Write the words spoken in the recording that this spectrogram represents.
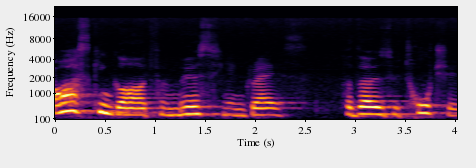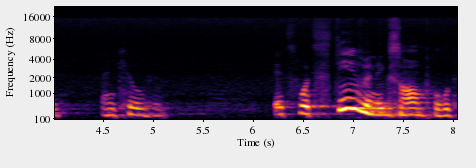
Asking God for mercy and grace for those who tortured and killed him. It's what Stephen exampled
